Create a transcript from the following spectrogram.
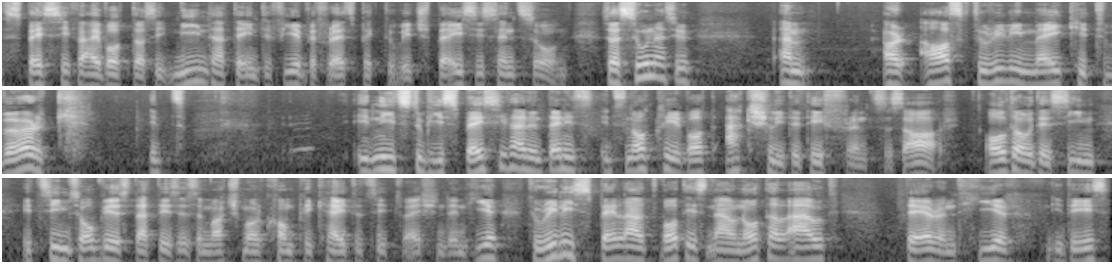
specify what does it mean that they interfere with respect to which basis and so on. So as soon as you um, are asked to really make it work, it, it needs to be specified, and then it's, it's not clear what actually the differences are. Although seem, it seems obvious that this is a much more complicated situation than here, to really spell out what is now not allowed there and here it is,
